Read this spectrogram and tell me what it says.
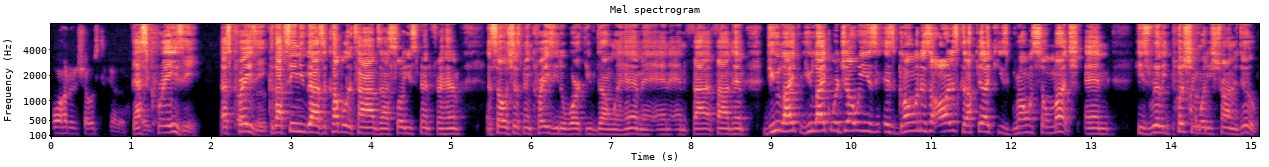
400 shows together. That's crazy. That's crazy because I've seen you guys a couple of times, and I saw you spin for him, and so it's just been crazy the work you've done with him and and, and found found him. Do you like you like where Joey is is going as an artist? Because I feel like he's growing so much, and he's really pushing um, what he's trying to do.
